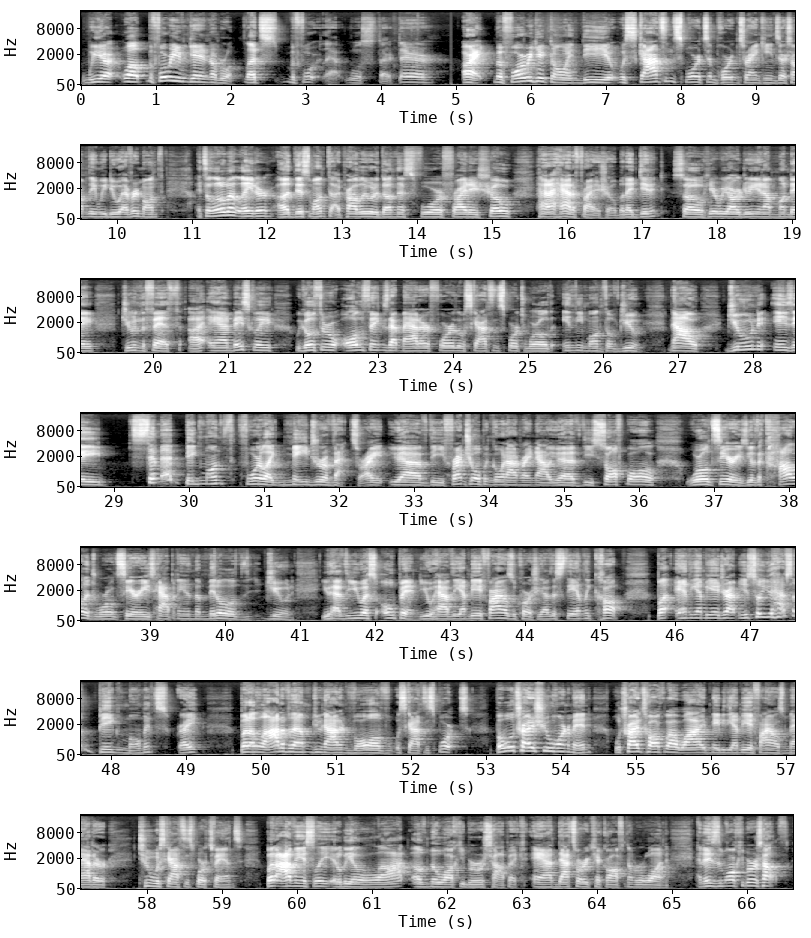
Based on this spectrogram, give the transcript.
We are well before we even get into number one. Let's before that we'll start there. All right, before we get going, the Wisconsin sports importance rankings are something we do every month. It's a little bit later uh, this month. I probably would have done this for Friday's show had I had a Friday show, but I didn't. So here we are doing it on Monday, June the 5th. Uh, and basically, we go through all the things that matter for the Wisconsin sports world in the month of June. Now, June is a semi big month for like major events, right? You have the French Open going on right now. You have the softball World Series. You have the College World Series happening in the middle of June. You have the US Open, you have the NBA Finals of course, you have the Stanley Cup, but and the NBA draft. So you have some big moments, right? but a lot of them do not involve Wisconsin sports. But we'll try to shoehorn them in. We'll try to talk about why maybe the NBA Finals matter to Wisconsin sports fans. But obviously, it'll be a lot of Milwaukee Brewers topic, and that's where we kick off number one. And it is the Milwaukee Brewers health.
